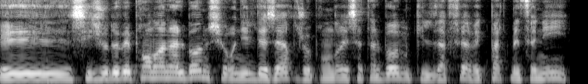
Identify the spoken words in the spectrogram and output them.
Et si je devais prendre un album sur une île déserte, je prendrais cet album qu'il a fait avec Pat Metheny,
